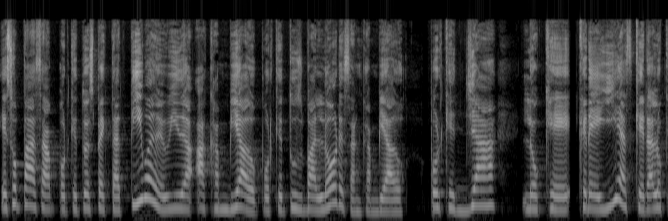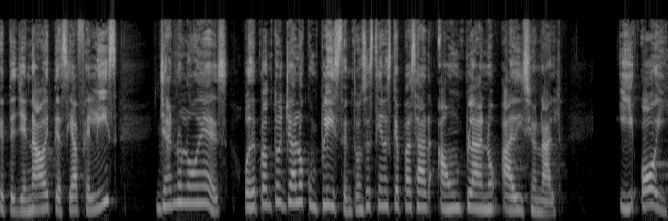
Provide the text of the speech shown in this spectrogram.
Eso pasa porque tu expectativa de vida ha cambiado, porque tus valores han cambiado, porque ya lo que creías que era lo que te llenaba y te hacía feliz, ya no lo es. O de pronto ya lo cumpliste, entonces tienes que pasar a un plano adicional. Y hoy,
